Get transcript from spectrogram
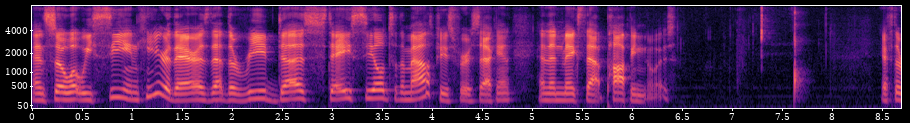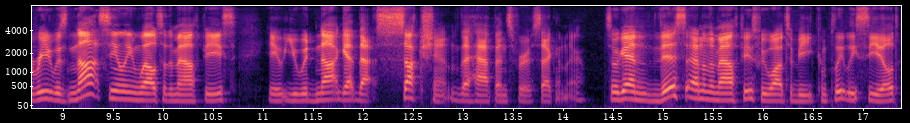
And so what we see and hear there is that the reed does stay sealed to the mouthpiece for a second and then makes that popping noise. If the reed was not sealing well to the mouthpiece, it, you would not get that suction that happens for a second there. So again, this end of the mouthpiece we want to be completely sealed.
